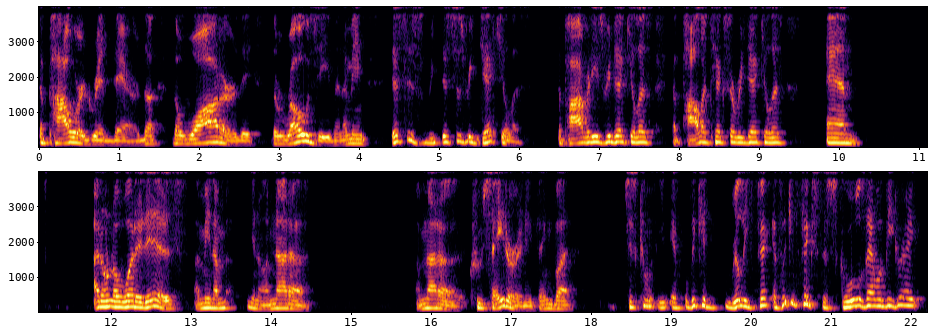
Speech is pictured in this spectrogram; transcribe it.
the power grid there, the the water, the the roads even. I mean, this is this is ridiculous. The poverty is ridiculous, the politics are ridiculous, and I don't know what it is. I mean, I'm you know, I'm not a I'm not a crusader or anything, but just come, if we could really fix if we could fix the schools, that would be great.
